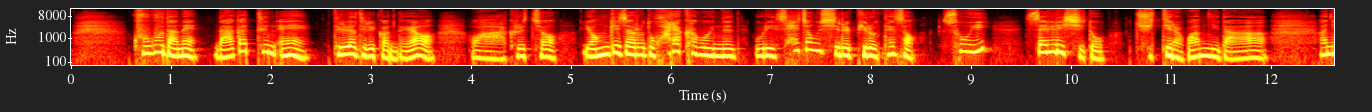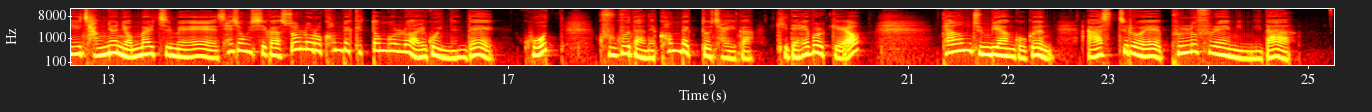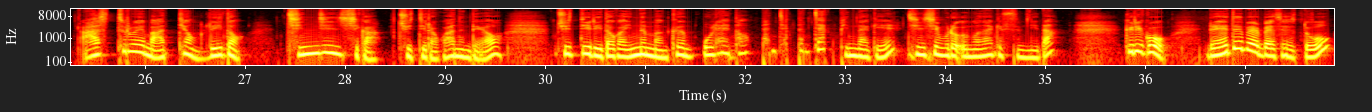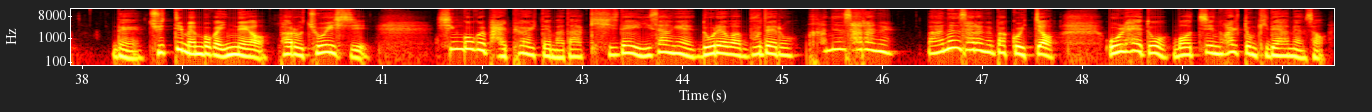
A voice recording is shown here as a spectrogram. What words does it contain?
구구단의 나 같은 애 들려드릴 건데요. 와, 그렇죠. 연기자로도 활약하고 있는 우리 세정 씨를 비롯해서 소희, 셀리 씨도 쥐띠라고 합니다. 아니, 작년 연말쯤에 세정 씨가 솔로로 컴백했던 걸로 알고 있는데 곧 구구단의 컴백도 저희가 기대해 볼게요. 다음 준비한 곡은 아스트로의 Blue Flame입니다. 아스트로의 맏형 리더 진진 씨가 쥐띠라고 하는데요. 쥐띠 리더가 있는 만큼 올해 더 반짝반짝 빛나길 진심으로 응원하겠습니다. 그리고 레드벨벳에도 네, 쥐띠 멤버가 있네요. 바로 조이 씨. 신곡을 발표할 때마다 기대 이상의 노래와 무대로 많은 사랑을, 많은 사랑을 받고 있죠. 올해도 멋진 활동 기대하면서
